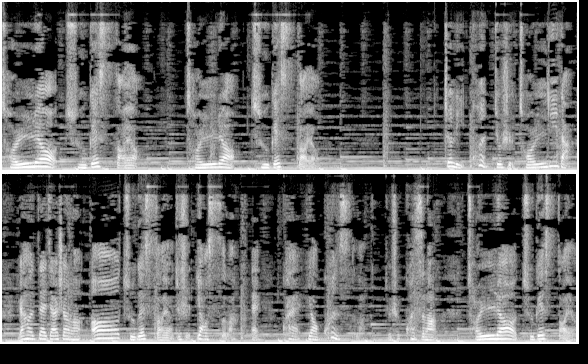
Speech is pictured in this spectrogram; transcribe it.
졸려죽겠어 요， 졸려죽겠어 요。 这里困就是졸리 다， 然后再加上了어죽겠어 요， 就是要死了，哎，快要困死了，就是困死了。졸려죽겠어 요，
